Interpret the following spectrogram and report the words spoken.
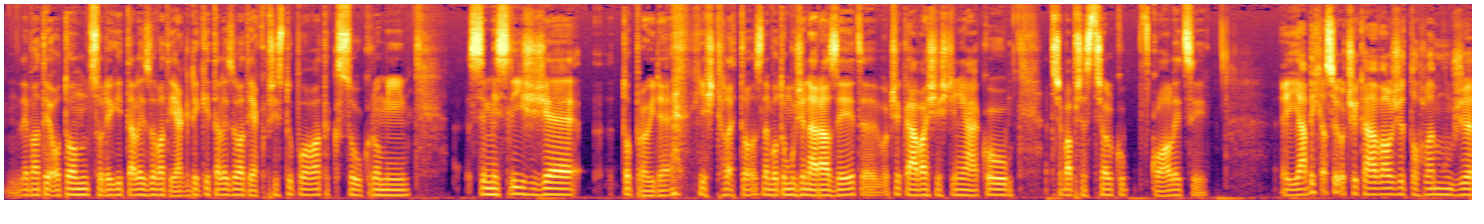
debaty o tom, co digitalizovat, jak digitalizovat, jak přistupovat k soukromí, si myslíš, že to projde ještě letos, nebo to může narazit? Očekáváš ještě nějakou třeba přestřelku v koalici? Já bych asi očekával, že tohle může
